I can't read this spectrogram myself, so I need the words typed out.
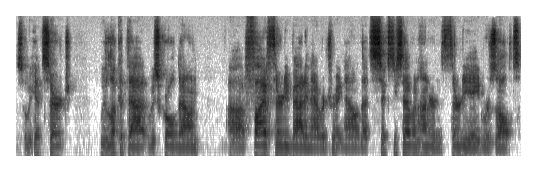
So we hit search, we look at that, we scroll down, uh, 530 batting average right now. That's 6,738 results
